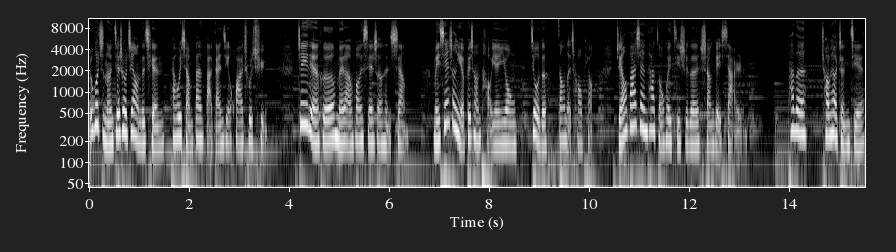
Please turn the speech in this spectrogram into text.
如果只能接受这样的钱，她会想办法赶紧花出去。这一点和梅兰芳先生很像。梅先生也非常讨厌用旧的脏的钞票，只要发现他总会及时的赏给下人。他的钞票整洁，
